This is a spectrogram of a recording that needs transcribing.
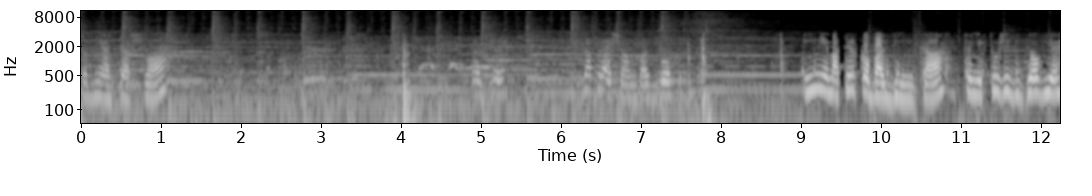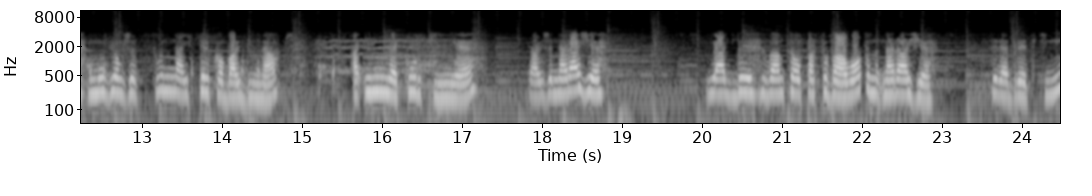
do gniazda szła. Także zapraszam Was, bo imię ma tylko Balbinka, co niektórzy widzowie mówią, że słynna jest tylko Balbina, a inne kurki nie. Także na razie, jakby Wam to pasowało, to na razie srebrytki,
